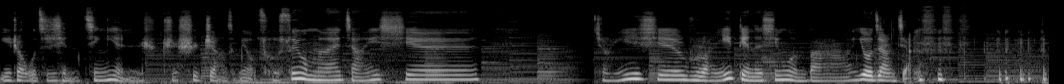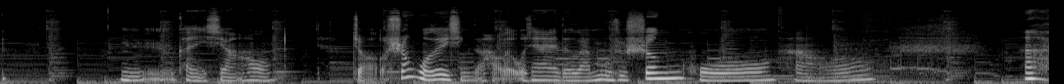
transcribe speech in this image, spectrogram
依照我之前的经验是是这样子没有错。所以我们来讲一些讲一些软一点的新闻吧，又这样讲。嗯，看一下，然后找生活类型的。好了，我现在的栏目是生活。好，唉，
